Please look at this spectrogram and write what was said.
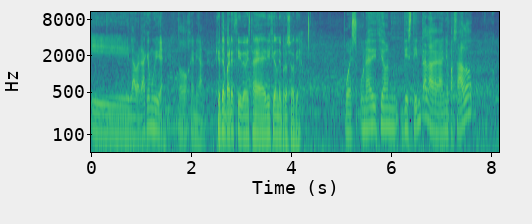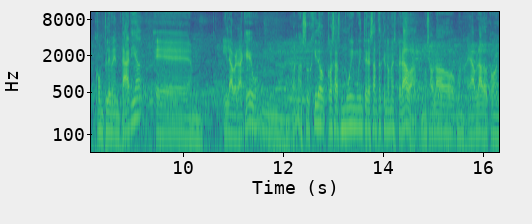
y la verdad que muy bien, todo genial. ¿Qué te ha parecido esta edición de Prosodia? Pues una edición distinta a la del año pasado, complementaria eh, y la verdad que mm, bueno, han surgido cosas muy muy interesantes que no me esperaba. Hemos hablado, bueno, he hablado con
